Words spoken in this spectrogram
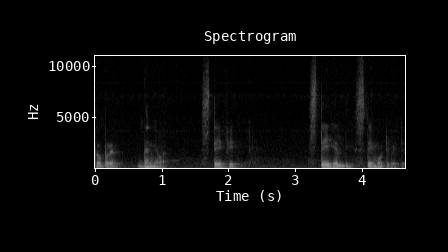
तोपर्यंत धन्यवाद. Stay fit stay healthy stay motivated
